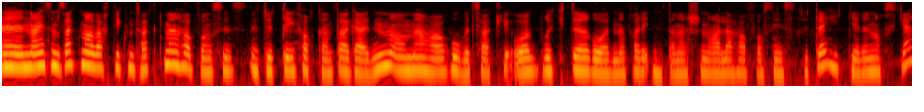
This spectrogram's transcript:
Eh, nei, som sagt, vi har vært i kontakt med Havforskningsinstituttet i forkant av guiden, og vi har hovedsakelig òg brukt rådene fra det internasjonale havforskningsinstituttet, ikke det norske.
